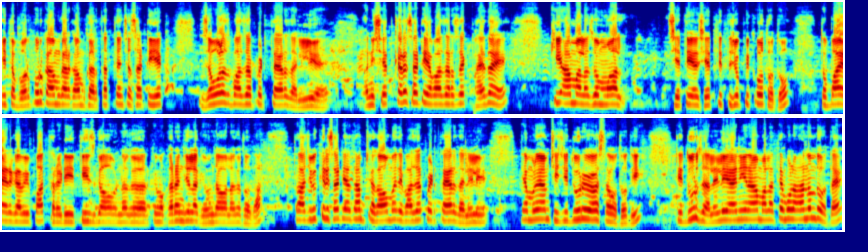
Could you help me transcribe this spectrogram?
इथं भरपूर कामगार काम करतात. त्यांच्यासाठी एक जवळच बाजारपेठ तयार झालेली आहे. आणि शेतकऱ्यासाठी या बाजाराचा एक फायदा आहे. की आम्हाला जो माल शेती शेतीत जो पिकवत होतो तो बाहेरगावी पाथर्डी तिसगाव नगर किंवा करंजीला घेऊन जावा लागत होता. तर आज विक्रीसाठी आज आमच्या गावामध्ये बाजारपेठ तयार झालेली आहे. त्यामुळे आमची जी दुर्व्यवस्था होत होती ती दूर झालेली आहे आणि आम्हाला त्यामुळे आनंद होत आहे.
